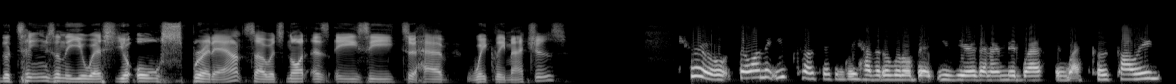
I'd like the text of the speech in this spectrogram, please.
the teams in the US, you're all spread out, so it's not as easy to have weekly matches? True. So on the East Coast, I think we have it a little bit easier than our Midwest and West Coast colleagues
